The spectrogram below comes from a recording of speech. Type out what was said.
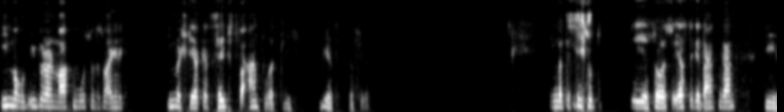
immer und überall machen muss und dass man eigentlich immer stärker selbstverantwortlich wird dafür. Das sind so, die, so als erster Gedankengang die,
